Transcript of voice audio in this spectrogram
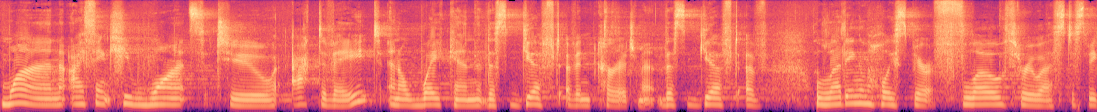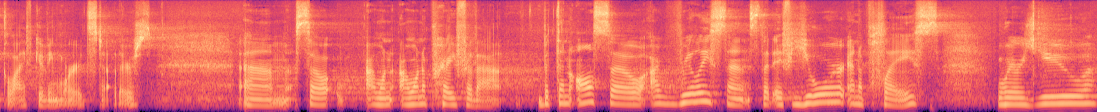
One, I think he wants to activate and awaken this gift of encouragement, this gift of letting the Holy Spirit flow through us to speak life giving words to others. Um, so I want, I want to pray for that. But then also, I really sense that if you're in a place where you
